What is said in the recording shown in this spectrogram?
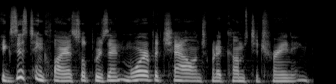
Existing clients will present more of a challenge when it comes to training.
